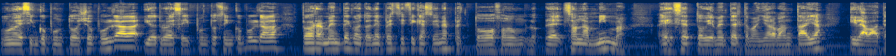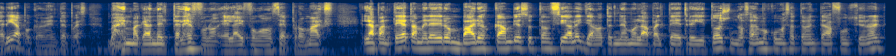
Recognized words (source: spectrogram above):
uno de 5.8 pulgadas y otro de 6.5 pulgadas, pero realmente en cuestión de especificaciones, pues todos son, eh, son las mismas, excepto obviamente el tamaño de la pantalla y la batería, porque obviamente pues ser más grande el teléfono, el iPhone 11 Pro Max. En la pantalla también le dieron varios cambios sustanciales, ya no tendremos la parte de 3D Touch, no sabemos cómo exactamente va a funcionar,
